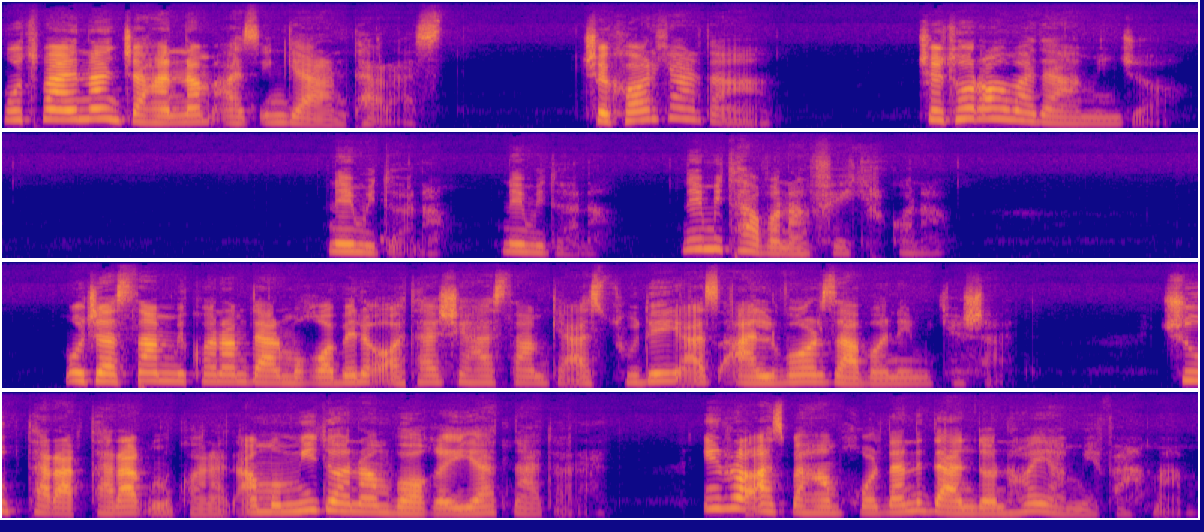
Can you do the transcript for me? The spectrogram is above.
مطمئنا جهنم از این گرمتر است. چه کار کردم؟ چطور آمدم اینجا؟ نمی‌دانم. نمی‌دانم. نمی‌توانم فکر کنم. مجسم می کنم در مقابل آتشی هستم که از توده ای از الوار زبانه می کشد. چوب ترق ترق می کند اما می‌دانم واقعیت ندارد. این را از به هم خوردن دندانهایم می‌فهمم.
